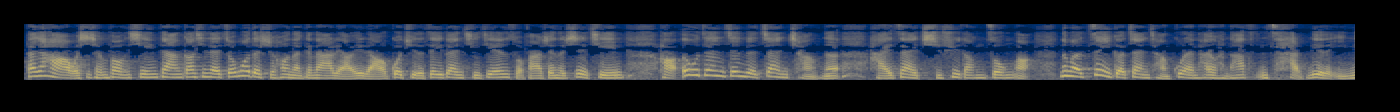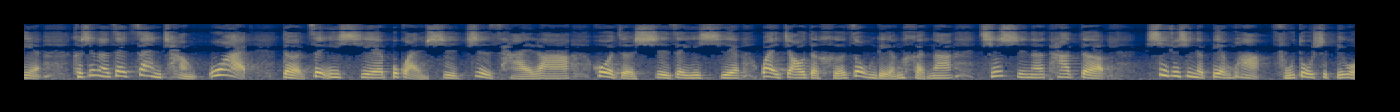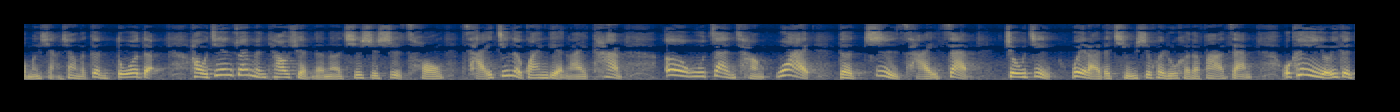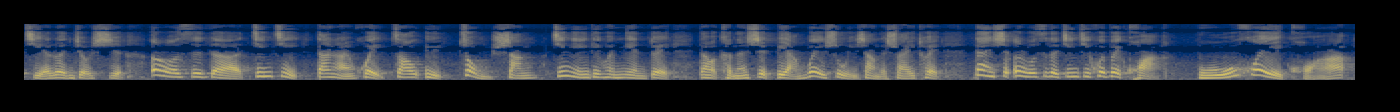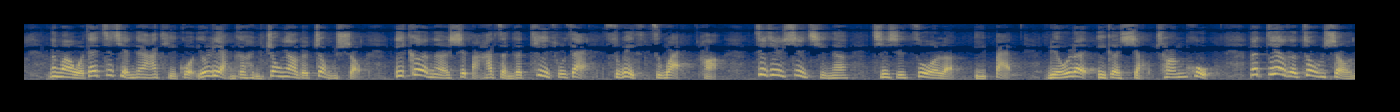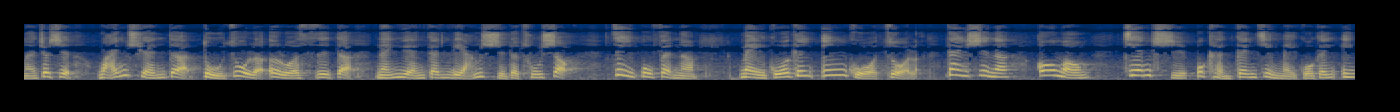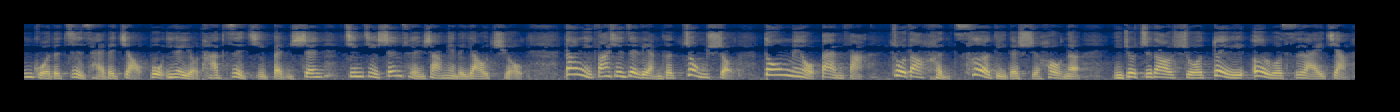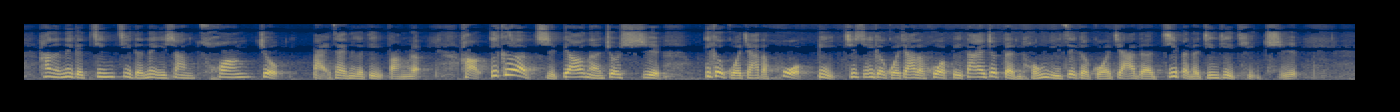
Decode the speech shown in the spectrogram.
大家好，我是陈凤欣，非常高兴在周末的时候呢，跟大家聊一聊过去的这一段期间所发生的事情。好，俄乌战争的战场呢还在持续当中啊。那么这个战场固然它有很大很惨烈的一面，可是呢，在战场外的这一些，不管是制裁啦，或者是这一些外交的合纵连横啊，其实呢，它的戏剧性的变化幅度是比我们想象的更多的。好，我今天专门挑选的呢，其实是从财经的观点来看，俄乌战场外的制裁战。究竟未来的情势会如何的发展？我可以有一个结论，就是俄罗斯的经济当然会遭遇重伤，今年一定会面对，那么可能是两位数以上的衰退。但是俄罗斯的经济会不会垮？不会垮。那么我在之前跟大家提过，有两个很重要的重手，一个呢是把它整个剔除在 SWIFT 之外，哈，这件事情呢其实做了一半，留了一个小窗户。那第二个重手呢，就是完全的堵住了俄罗斯的能源跟粮食的出售这一部分呢，美国跟英国做了，但是呢，欧盟坚持不肯跟进美国跟英国的制裁的脚步，因为有他自己本身经济生存上面的要求。当你发现这两个重手都没有办法做到很彻底的时候呢，你就知道说，对于俄罗斯来讲，它的那个经济的那一扇窗就摆在那个地方了。好，一个指标呢，就是一个国家的货币。其实，一个国家的货币大概就等同于这个国家的基本的经济体值。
